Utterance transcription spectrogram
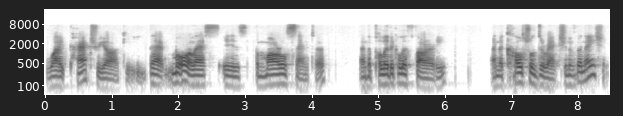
white patriarchy that more or less is the moral center and the political authority and the cultural direction of the nation.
